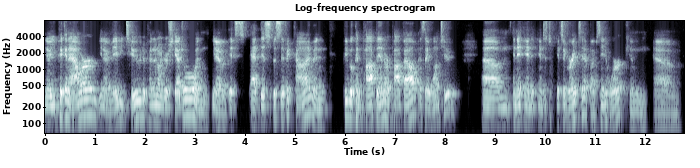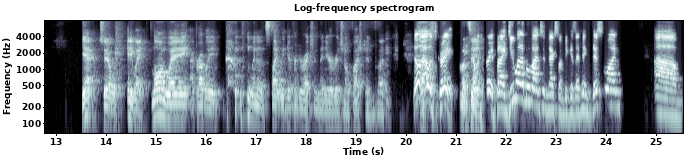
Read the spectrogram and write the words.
you know, you pick an hour, you know, maybe two, depending on your schedule. And, you know, it's at this specific time and people can pop in or pop out as they want to. Um, and it, and, it, and it's, it's, a great tip. I've seen it work. And um, yeah. So anyway, long way. I probably went a slightly different direction than your original question, but no, that was great. That was great. But I do want to move on to the next one because I think this one, um,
